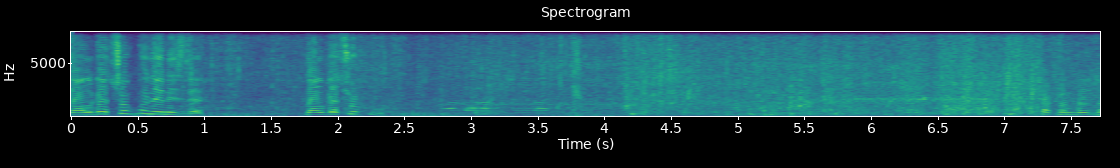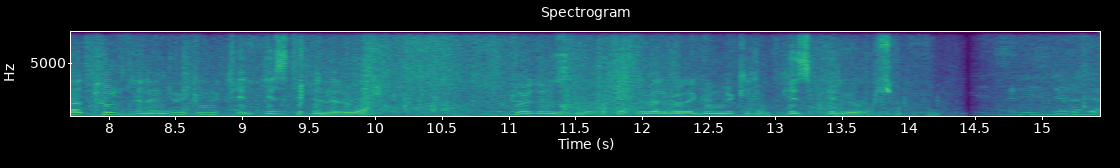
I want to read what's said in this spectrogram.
Dalga çok mu denizde? Dalga çok mu? Bakın burada tur düzenleniyor. Günlük te- gezi tekneleri var. Gördüğünüz gibi bu tekneler böyle günlük gidip gezip geliyorlar. Seni izliyoruz ya.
